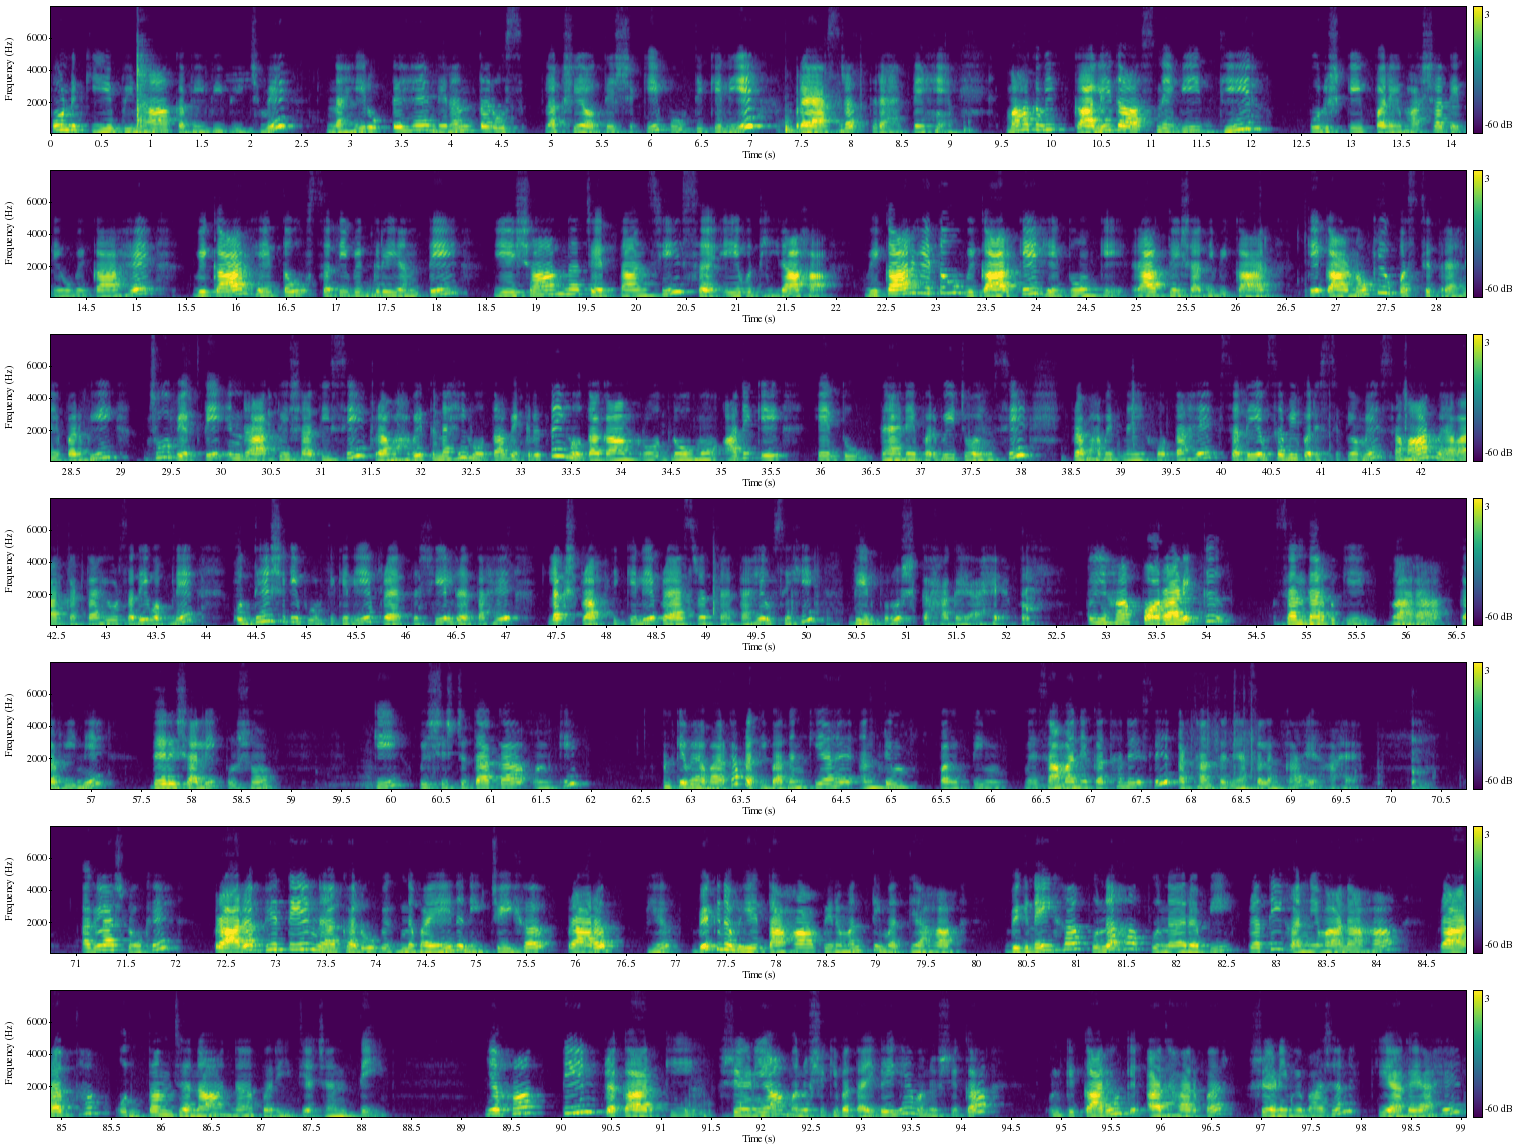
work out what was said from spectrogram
पूर्ण किए बिना कभी भी बीच में नहीं रुकते हैं। निरंतर उस लक्ष्य या उद्देश्य की पूर्ति के लिए प्रयासरत रहते हैं। महाकवि कालिदास ने भी धीर पुरुष की परिभाषा देते हुए कहा है, विकार हेतु सति विक्रियन्ते, येषां न चेतांसी स एव धीरा। विकार हेतु विकार के हेतुओं के, राग देशादि विकार के कारणों के उपस्थित रहने पर भी जो व्यक्ति इन राग देशादि से प्रभावित नहीं होता, विकृत नहीं होता, काम, क्रोध, लोभ, मोह आदि के हेतु रहने पर भी जो इनसे प्रभावित नहीं होता है, सदैव सभी परिस्थितियों में समान व्यवहार करता है और सदैव अपने उद्देश्य की पूर्ति के लिए प्रयत्नशील रहता है, लक्ष्य प्राप्ति के लिए प्रयासरत रहता है, उसे ही धीर पुरुष कहा गया है। तो यहाँ पौराणिक संदर्भ के द्वारा कवि ने धैर्यशाली पुरुषों की विशिष्टता का, उनकी, उनके व्यवहार का प्रतिपादन किया है। अंतिम पंक्ति में सामान्य कथन है, इसलिए अर्थांतर न्यास अलंकार यहाँ है। अगला श्लोक है, प्रारभ्यते न खलु विघ्नभयेन नीचैः, प्रारभ्य विघ्नभेताः विरमन्ति मध्या, विघ्नैः पुनः पुनरपि प्रतिहन्यमानाः, प्रारब्धम उत्तम जना न परित्यजंती यहाँ तीन प्रकार की श्रेणियाँ मनुष्य की बताई गई है। मनुष्य का, उनके कार्यों के आधार पर श्रेणी विभाजन किया गया है।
